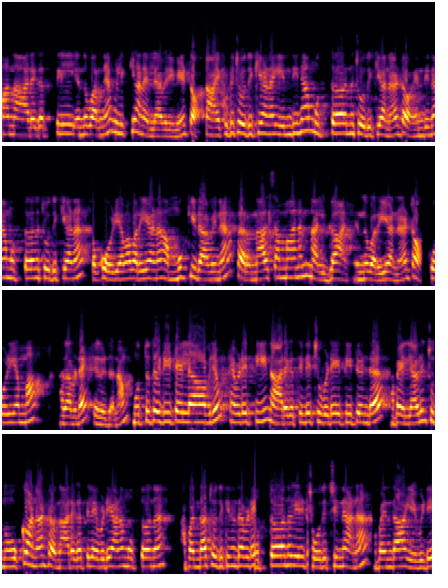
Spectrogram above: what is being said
ആ നാരകത്തിൽ എന്ന് പറഞ്ഞ് വിളിക്കുകയാണ് എല്ലാവരെയും കേട്ടോ. നായക്കുട്ടി ചോദിക്കുകയാണ് എന്തിനാ മുത്ത്? എന്ന് ചോദിക്കുകയാണ് കേട്ടോ. എന്തിനാ മുത്ത്? എന്ന് ചോദിക്കുകയാണ്. കോഴിയമ്മ പറയാണ് അമ്മുക്കിടാവിന് പിറന്നാൾ സമ്മാനം നൽകാൻ എന്ന് പറയാണ് കേട്ടോ. കോഴിയമ്മ അതവിടെ എഴുതണം. മുത്ത് തേടിയിട്ട് എല്ലാവരും എവിടെ എത്തി നാരകത്തിന്റെ ചുവടെ എത്തിയിട്ടുണ്ട്. അപ്പൊ എല്ലാവരും നോക്കുകയാണ് കേട്ടോ നാരകത്തിൽ എവിടെയാണ് മുത്ത് എന്ന് അപ്പൊ എന്താ ചോദിക്കുന്നത് അവിടെ? മുത്ത് എന്ന് ചോദിച്ചിന്നാണ് അപ്പൊ എന്താ എവിടെ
